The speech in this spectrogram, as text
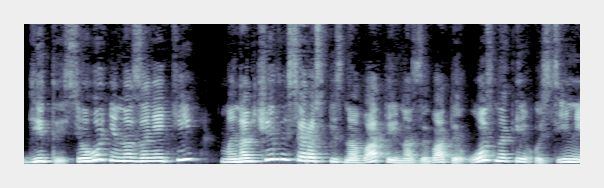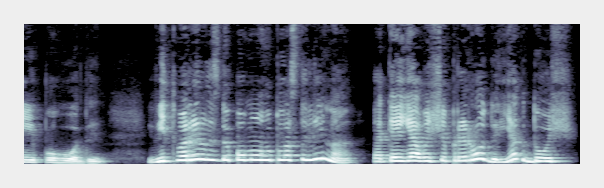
Діти, сьогодні на занятті ми навчилися розпізнавати і називати ознаки осінньої погоди. Відтворили з допомогою пластиліна таке явище природи, як дощ.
